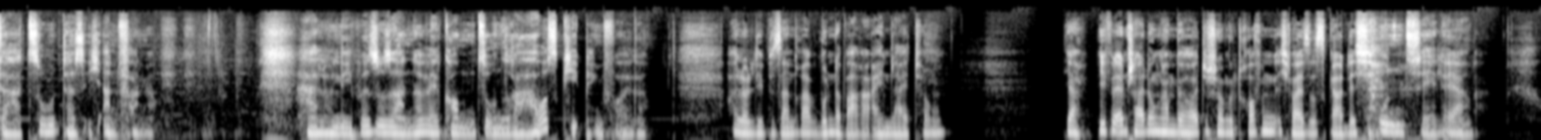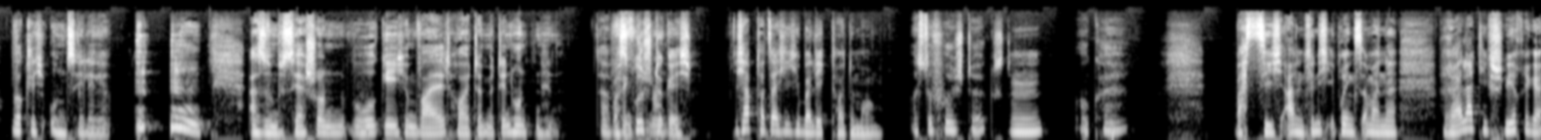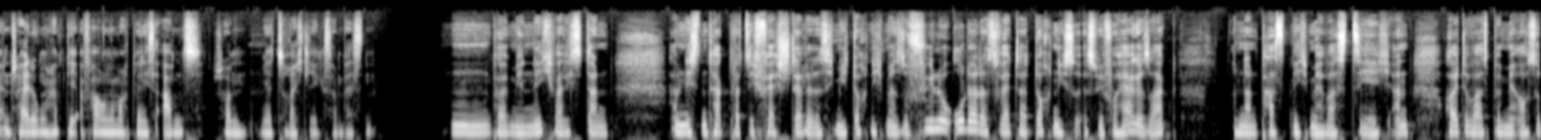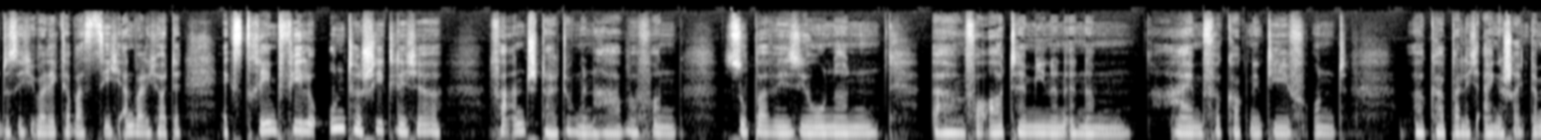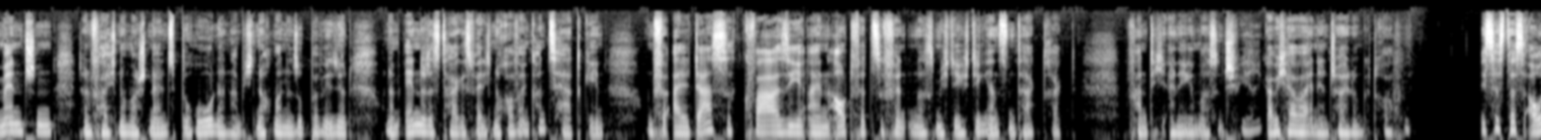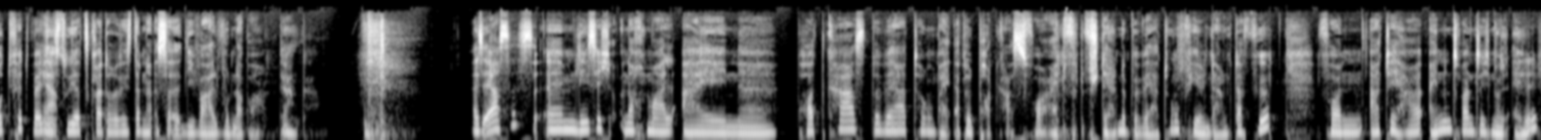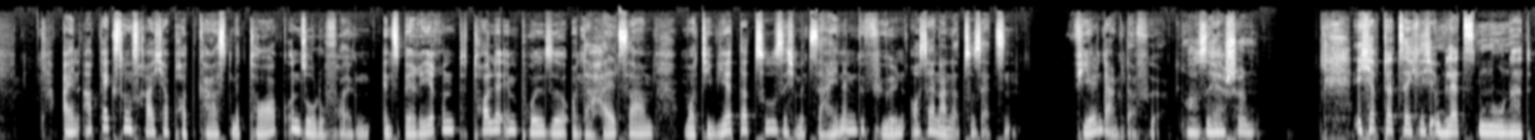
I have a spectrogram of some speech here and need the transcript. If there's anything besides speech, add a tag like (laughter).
dazu, dass ich anfange. Hallo liebe Susanne, willkommen zu unserer Housekeeping-Folge. Hallo liebe Sandra, wunderbare Einleitung. Ja, wie viele Entscheidungen haben wir heute schon getroffen? Ich weiß es gar nicht. Unzählige. Ja. Wirklich unzählige. Also du bist ja schon, wo gehe ich im Wald heute mit den Hunden hin? Da Was frühstücke ich? Ich habe tatsächlich überlegt heute Morgen. Was du frühstückst? Mhm. Okay. Was ziehe ich an? Finde ich übrigens immer eine relativ schwierige Entscheidung. Habe die Erfahrung gemacht, wenn ich es abends schon mir zurechtlege, ist am besten. Hm, Bei mir nicht, weil ich es dann am nächsten Tag plötzlich feststelle, dass ich mich doch nicht mehr so fühle oder das Wetter doch nicht so ist wie vorhergesagt. Und dann passt nicht mehr, was ziehe ich an. Heute war es bei mir auch so, dass ich überlegt habe, was ziehe ich an, weil ich heute extrem viele unterschiedliche Veranstaltungen habe von Supervisionen, äh, Vorortterminen in einem Heim für kognitiv und äh, körperlich eingeschränkte Menschen. Dann fahre ich nochmal schnell ins Büro, dann habe ich nochmal eine Supervision und am Ende des Tages werde ich noch auf ein Konzert gehen. Und für all das quasi ein Outfit zu finden, das mich durch den ganzen Tag tragt, fand ich einigermaßen schwierig. Aber ich habe eine Entscheidung getroffen. Ist es das Outfit, welches Ja. du jetzt gerade redest, dann ist äh, die Wahl wunderbar. Danke. Als erstes ähm, lese ich nochmal eine Podcast-Bewertung bei Apple Podcasts vor, eine 5-Sterne-Bewertung. Vielen Dank dafür. Von ATH 21011. Ein abwechslungsreicher Podcast mit Talk und Solofolgen. Inspirierend, tolle Impulse, unterhaltsam, motiviert dazu, sich mit seinen Gefühlen auseinanderzusetzen. Vielen Dank dafür. Oh, sehr schön. Ich habe tatsächlich im letzten Monat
